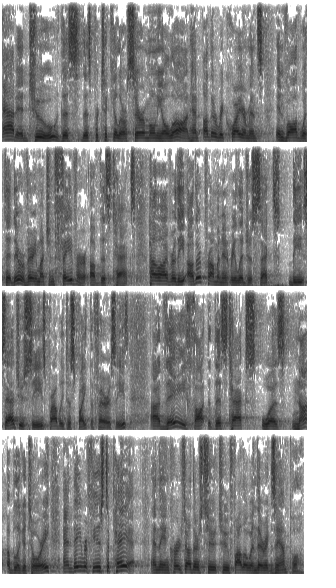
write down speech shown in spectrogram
added to this, this particular ceremonial law and had other requirements involved with it. They were very much in favor of this tax. However, the other prominent religious sects, the Sadducees, probably to spite the Pharisees, uh, they thought that this tax was not obligatory and they refused to pay it. And they encouraged others to, to follow in their example.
